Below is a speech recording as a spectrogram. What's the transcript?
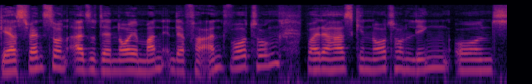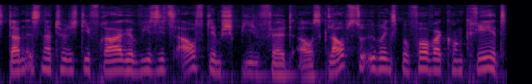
Ger Svensson, also der neue Mann in der Verantwortung bei der HSG Nordhorn-Lingen. Und dann ist natürlich die Frage, wie sieht es auf dem Spielfeld aus? Glaubst du übrigens, bevor wir konkret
